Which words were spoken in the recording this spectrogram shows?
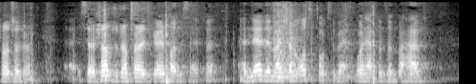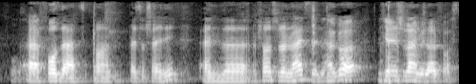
Shlomo Uh, So Shlomo Schwadron probably his grandfather Sefer, and there the Marasham also talks about what happens on Bahav uh, for that on Pesach Sheni, and uh, Shlomo Schwadron writes in Haggadah that here in Shalim we don't fast.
